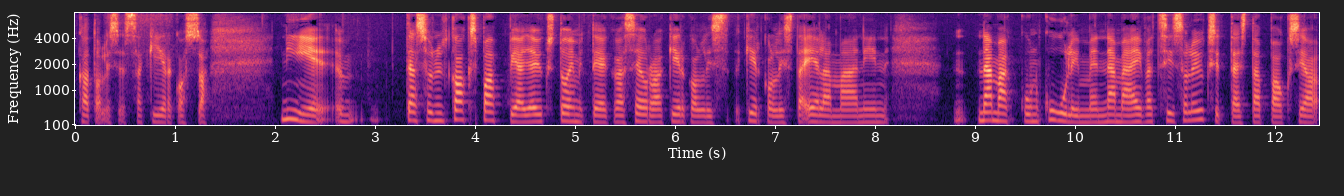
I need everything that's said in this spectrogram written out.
katolisessa kirkossa. Niin, tässä on nyt kaksi pappia ja yksi toimittaja, joka seuraa kirkollista, kirkollista elämää, niin nämä kun kuulimme, nämä eivät siis ole yksittäistapauksia.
